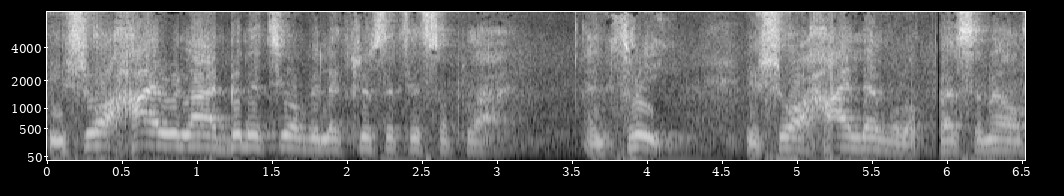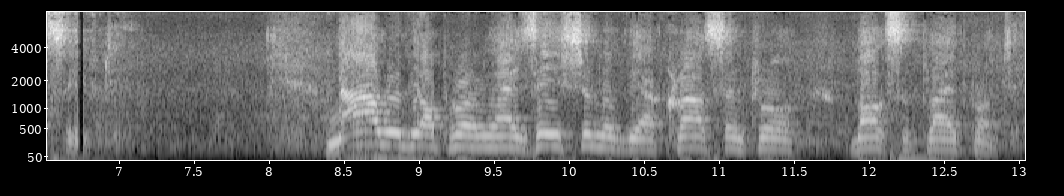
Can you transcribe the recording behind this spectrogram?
ensure high reliability of electricity supply. And three, ensure a high level of personnel safety. Now with the operationalization of the Accra Central Bulk Supply Project,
